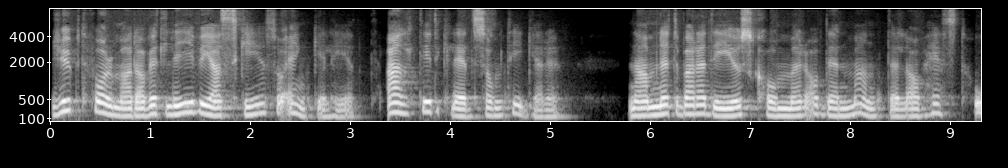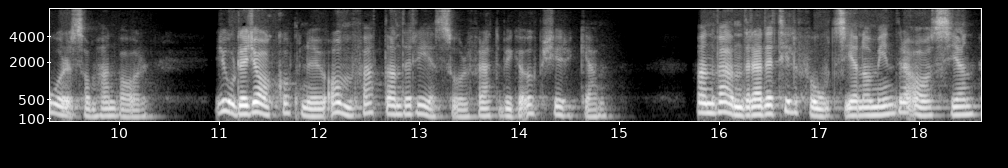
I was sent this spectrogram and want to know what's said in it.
Djupt formad av ett liv i askes och enkelhet, alltid klädd som tiggare. Namnet Baradeus kommer av den mantel av hästhår som han bar. Gjorde Jakob nu omfattande resor för att bygga upp kyrkan. Han vandrade till fots genom mindre Asien,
